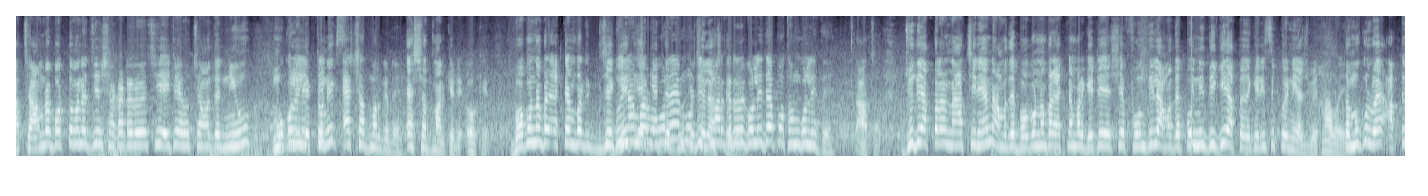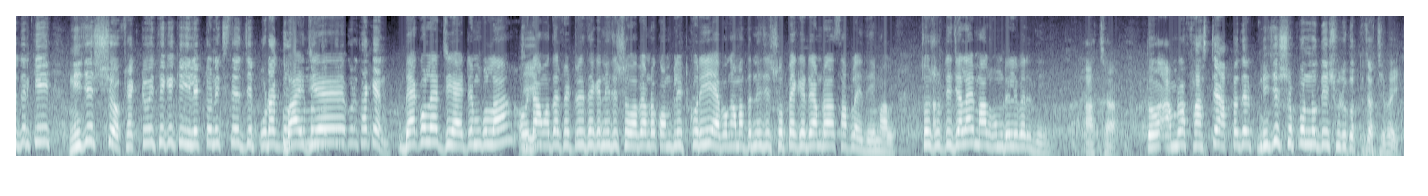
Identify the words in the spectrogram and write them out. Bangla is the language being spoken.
আচ্ছা আমরা বর্তমানে যে শাখাটা রয়েছে এটাই হচ্ছে আমাদের নিউ মুকুল ইলেকট্রনিক্স এরশাদ মার্কেটে। এরশাদ মার্কেটে ওকে। ভবন নাম্বার এক নাম্বার যে দুই গেট নাম্বার ভবনে মসজিদ মার্কেটের। গলিতে প্রথম গলিতে। আচ্ছা যদি আপনারা না চিনেন আমাদের ভবন নাম্বার এক নাম্বার গেটে এসে ফোন দিলে আমাদের প্রতিনিধি গিয়ে আপনাদেরকে রিসিভ করে নিয়ে আসবে। হ্যাঁ। তো মুকুল ভাই আপনাদের কি নিজস্ব ফ্যাক্টরি থেকে কি ইলেকট্রনিক্সের যে প্রোডাক্টগুলো ভাই, যে- তৈরি করে থাকেন? ব্যাকলের যে আইটেমগুলা ওইটা আমাদের ফ্যাক্টরি থেকে নিজস্বভাবে আমরা কমপ্লিট করি এবং আমাদের নিজস্ব প্যাকেটে আমরা সাপ্লাই দিই মাল। চৌষট্টি জেলায় মাল হোম ডেলিভারি দিই। আচ্ছা তো আমরা ফার্স্টে আপনাদের নিজস্ব পণ্য দিয়ে শুরু করতে চাচ্ছি ভাই।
